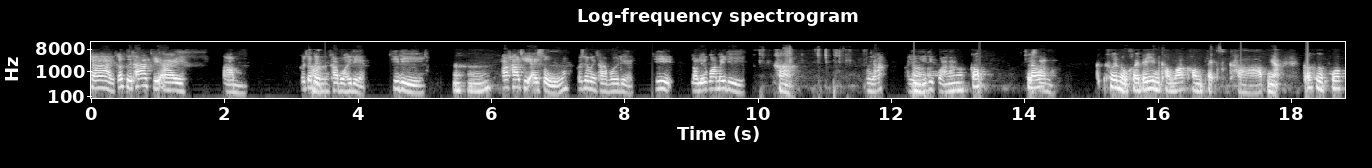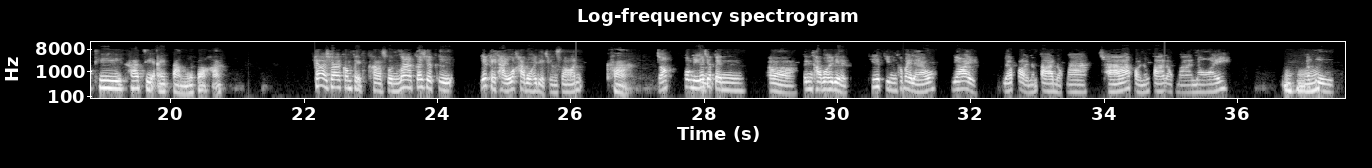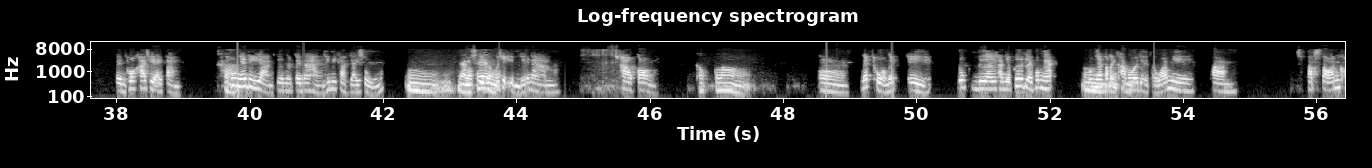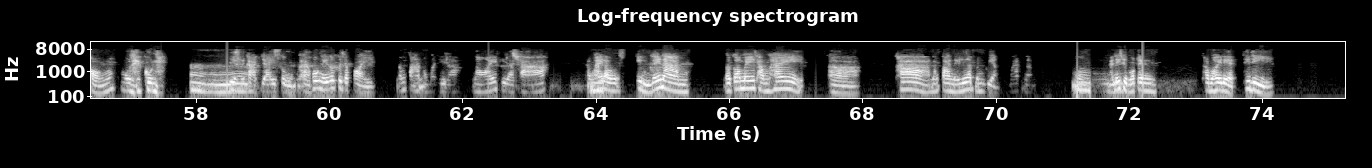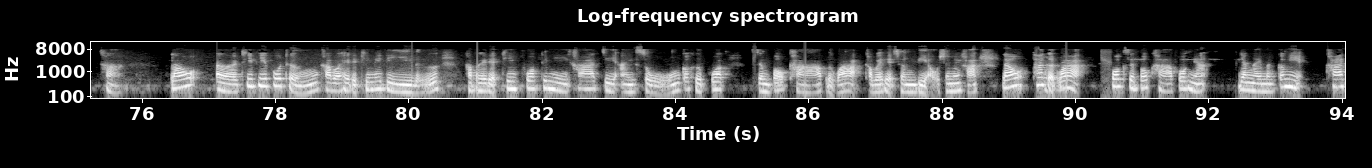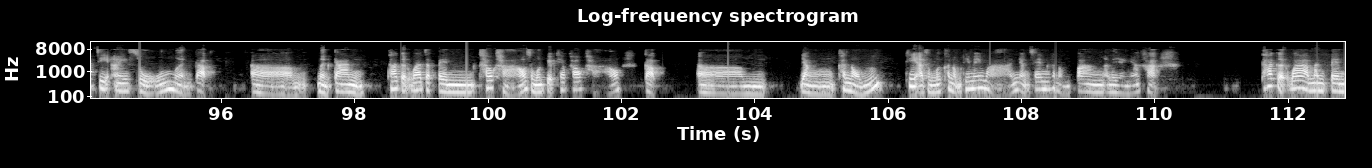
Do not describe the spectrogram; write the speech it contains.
ใช่ก็คือถ้า GI ต่ำก็จะเป็นคาร์โบไฮเดรตที่ดีอ่าฮะถ้าค่า GI สูงก็จะเป็นคาร์โบไฮเดรตที่ เราเรียกว่าไม่ดีค่ะนะเอาอย่างนี้ดีกว่าอ๋อก็แล้วสั้นคือหนูเคยได้ยินคำว่า complex carb เนี่ย ก็คือพวกที่ค่า GI ต่ำหรือเปล่าคะใช่ใช่ complex ค่ะส่วนมากก็จะคือเรียกไทยๆว่าคาร์โบไฮเดรตเชิงซ้อนค่ะ เนาะพวกนี้ก็จะเป็น เอ่อ เป็นคาร์โบไฮเดรตที่กินเข้าไปแล้ว ย่อยแล้วปล่อยน้ำตาลออกมา ช้าปล่อยน้ำตาลออกมาน้อยอือหือก็คือ เป็นพวกค่า GI ต่ำค่ะพวกนี้ดีอย่างคือมันเป็นอาหารที่มีกากใยสูง อืมอย่างเรากิเช่นเราก็จะอิ่มได้นานข้าวกล้องข้าวกล้องอืมเม็ดถั่วเม็ดเอลูกเดือยธัญพืชอะไรพวกเนี้ย พวกเนี้ยก็เป็นคาร์โบไฮเดรตแต่ว่ามีความซับซ้อนของโมเลกุลอ่ามีสกากใยสูง อ่า พวกนี้ก็คือจะปล่อยน้ำตาลออกมาทีละ น้อยทีละช้าทำให้เราอิ่มได้นาน แล้วก็ไม่ทำให้อ่า ค่าน้ำตาลในเลือดมันเหวี่ยงมากนะอืมอันนี้ถือว่าเป็นคาร์โบไฮเดรตที่ดี ค่ะ แล้วเอ่อที่พี่พูดถึงคาร์โบไฮเดรตที่ไม่ดีหรือคาร์โบไฮเดรตที่พวกที่มีค่า GI สูงก็คือพวก simple carb หรือว่าคาร์โบไฮเดรตเชิงเดี่ยวใช่ไหมคะ แล้วถ้าเกิดว่าพวก simple carb พวกเนี้ยยังไงมันก็มีค่า GI สูงเหมือนกับ เหมือนกัน ถ้าเกิดว่าจะเป็นข้าวขาว สมมติเปรียบเทียบข้าวขาวกับอย่างขนมที่อาจสมมติขนมที่ไม่หวาน อย่างเช่นขนมปังอะไรอย่างเงี้ยค่ะ ถ้าเกิดว่ามันเป็น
